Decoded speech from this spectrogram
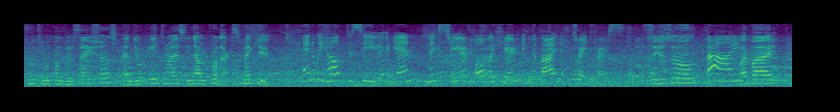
fruitful conversations and your interest in our products. Thank you. And we hope to see you again next year over here in Dubai at trade fairs. See you soon. Bye. Bye bye.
